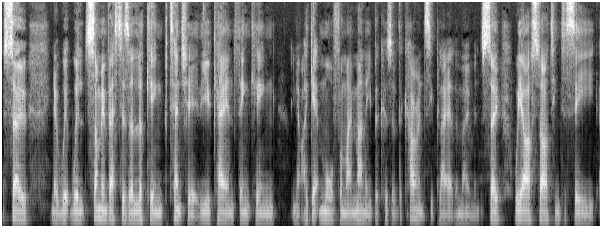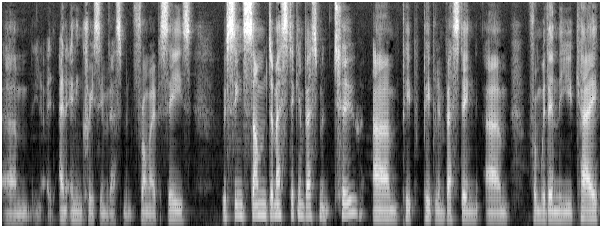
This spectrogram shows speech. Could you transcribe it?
so you know we, we, some investors are looking potentially at the UK and thinking you know, I get more for my money because of the currency play at the moment. So we are starting to see um, you know, an, an increase in investment from overseas. We've seen some domestic investment too, um, people people investing um, from within the UK.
